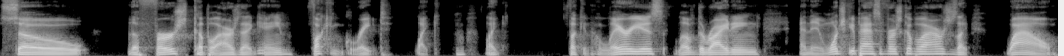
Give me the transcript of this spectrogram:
So the first couple hours of that game, fucking great. Like, like fucking hilarious. Love the writing. And then once you get past the first couple hours, it's like, wow,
